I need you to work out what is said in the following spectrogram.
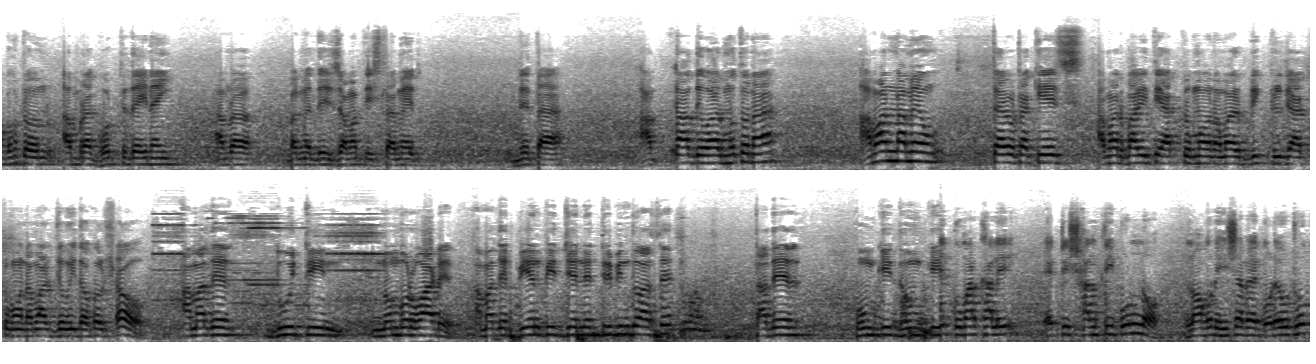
অঘটন আমরা ঘটতে দেয় নাই। আমরা বাংলাদেশ জামাত ইসলামের নেতা আপনার দেওয়ার মতো না। আমার নামেও তেরোটা কেস আমার বাড়িতে আক্রমণ আমার বিক্রিতে আক্রমণ আমার জমি দখল সহ। আমাদের দুই তিন নম্বর ওয়ার্ডের আমাদের বিএনপির যে নেতৃবৃন্দ আছে তাদের হুমকি ধুমকি। কুমারখালী একটি শান্তিপূর্ণ নগরী হিসাবে গড়ে উঠুক।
